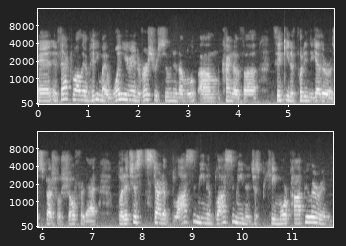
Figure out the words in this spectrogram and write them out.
And in fact, while I'm hitting my one year anniversary soon, and I'm um, kind of uh, thinking of putting together a special show for that, but it just started blossoming and blossoming and just became more popular. And,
